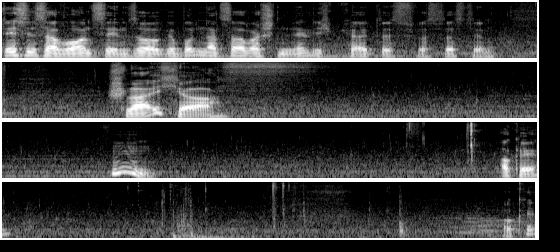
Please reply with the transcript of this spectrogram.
Das ist ein Wahnsinn. So, gebundener Zauber, Schnelligkeit, das, was ist das denn? Schleicher. Hm. Okay. Okay.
